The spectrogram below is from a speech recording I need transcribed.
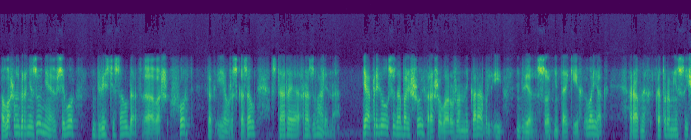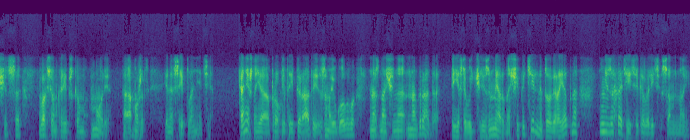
В вашем гарнизоне всего 200 солдат, а ваш форт, как я уже сказал, старая развалина. Я привел сюда большой, хорошо вооруженный корабль и две сотни таких вояк, равных которым не сыщется во всем Карибском море, а может и на всей планете. Конечно, я проклятый пират, и за мою голову назначена награда. Если вы чрезмерно щепетильны, то, вероятно, не захотите говорить со мной.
